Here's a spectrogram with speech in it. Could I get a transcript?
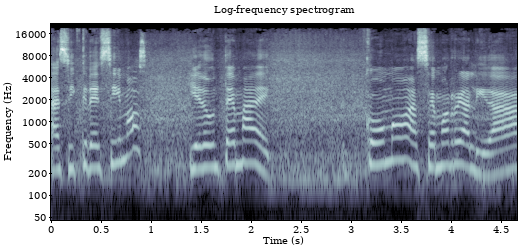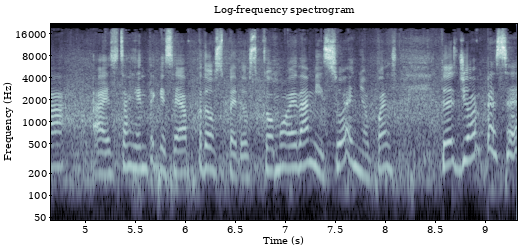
Así crecimos y era un tema de cómo hacemos realidad a esta gente que sea prósperos, cómo era mi sueño, pues. Entonces yo empecé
